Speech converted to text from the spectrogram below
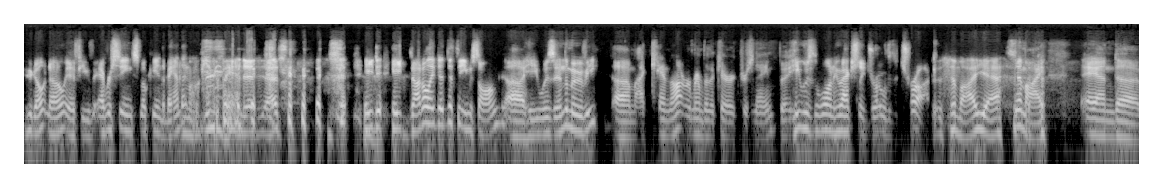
who don't know, if you've ever seen Smokey and the Bandit, Smokey and the Bandit. That's he did, he not only did the theme song, uh, he was in the movie. Um, I cannot remember the character's name, but he was the one who actually drove the truck semi, yeah. semi, and uh,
